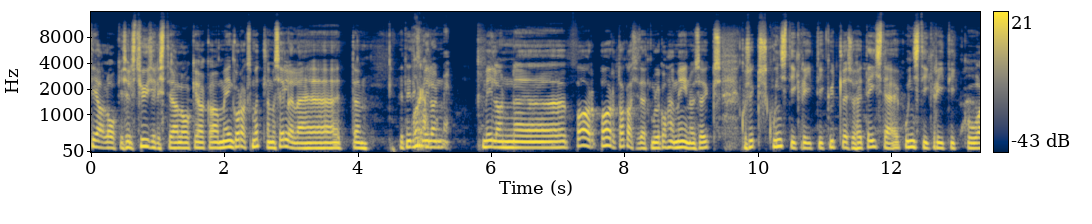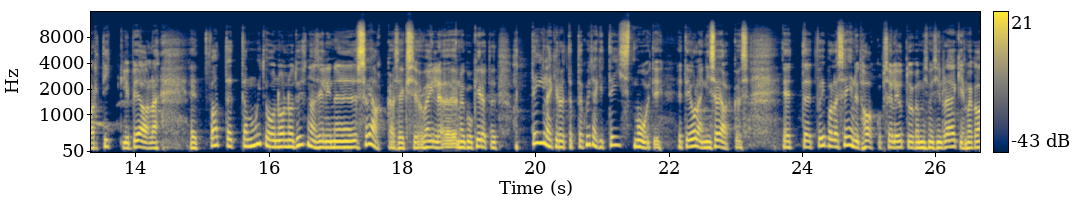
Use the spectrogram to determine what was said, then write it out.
dialoogi, sellist füüsilist dialoogi, aga ma jäin korraks mõtlema sellele, et, et näiteks Korra, meil on meil on äh, paar, paar tagasisidet mulle kohe meenus ja üks, kus üks kunstikriitik ütles ühe teiste kunstikriitiku artikli peale, et vaata, et ta muidu on olnud üsna selline sõjakas, eks ju, välja nagu kirjutanud. Teile kirjutab ta kuidagi teistmoodi, et ei ole nii sõjakas. et, et võib-olla see nüüd haakub selle jutuga, mis me siin räägime ka,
